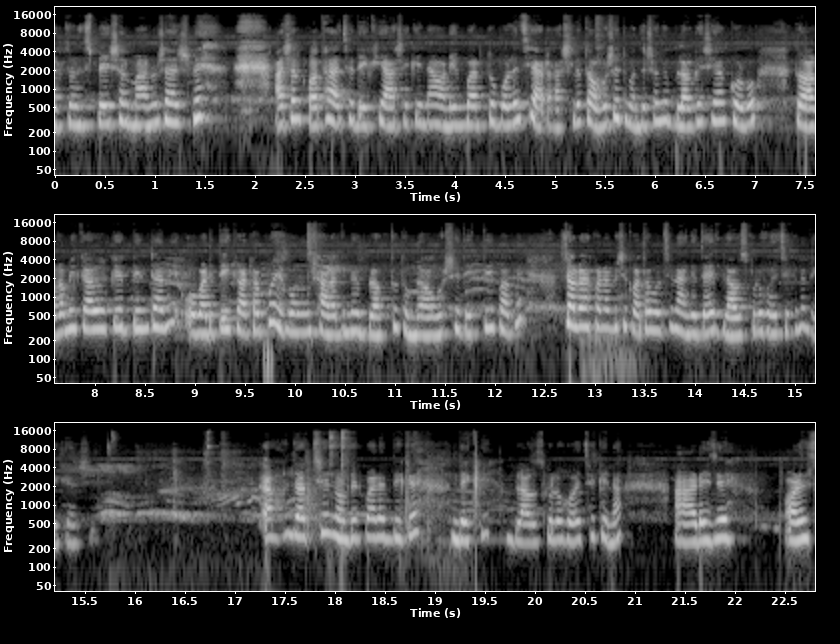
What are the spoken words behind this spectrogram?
একজন স্পেশাল মানুষ আসবে। আসার কথা আছে, দেখি আসে কি না অনেকবার তো বলেছি, আর আসলে তো অবশ্যই তোমাদের সঙ্গে ব্লগে শেয়ার করব। তো আগামীকালকের দিনটা আমি ও বাড়িতেই কাটাবো এবং সারাদিনের ব্লগ তো তোমরা অবশ্যই দেখতেই পাবে। চলো এখন আর বেশি কথা বলছি না, আগে যাই ব্লাউজগুলো হয়েছে কিনা দেখে আসি। এখন যাচ্ছি নদীর পাড়ের দিকে, দেখি ব্লাউজগুলো হয়েছে কিনা। আর এই যে অরেঞ্জ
